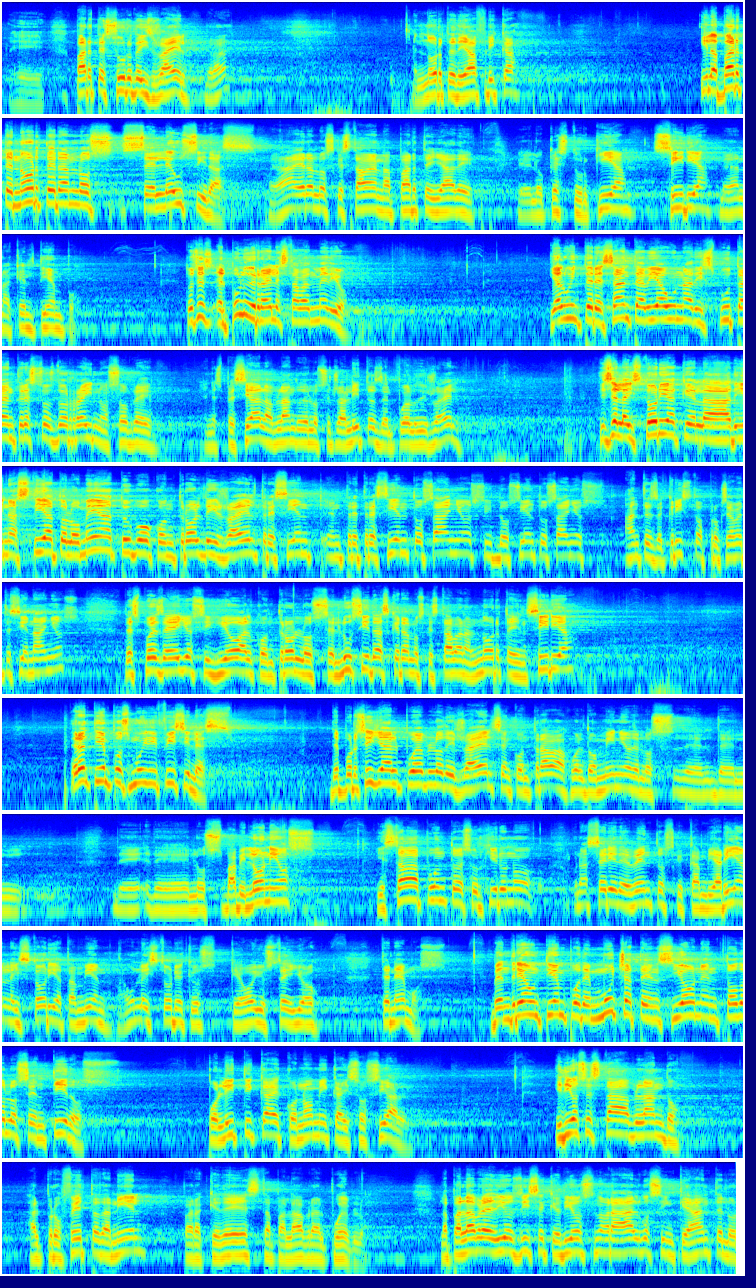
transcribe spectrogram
eh, parte sur de Israel. El norte de África. Y la parte norte eran los Seleucidas, ¿verdad? eran los que estaban en la parte ya de eh, lo que es Turquía, Siria, ¿verdad? en aquel tiempo. Entonces el pueblo de Israel estaba en medio. Y algo interesante, había una disputa entre estos dos reinos sobre, en especial hablando de los israelitas del pueblo de Israel. Dice la historia que la dinastía Ptolomea tuvo control de Israel entre 300 años y 200 años antes de Cristo, aproximadamente 100 años. Después de ellos siguió al control los selúcidas, que eran los que estaban al norte en Siria. Eran tiempos muy difíciles. De por sí ya el pueblo de Israel se encontraba bajo el dominio de los, de, los babilonios y estaba a punto de surgir una serie de eventos que cambiarían la historia también, aún la historia que, que hoy usted y yo tenemos. Vendría un tiempo de mucha tensión en todos los sentidos, política, económica y social. Y Dios está hablando al profeta Daniel para que dé esta palabra al pueblo. La palabra de Dios dice que Dios no hará algo sin que antes lo,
